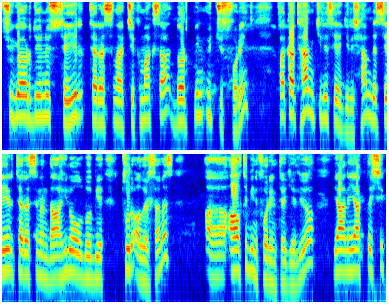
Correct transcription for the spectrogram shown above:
Şu gördüğünüz seyir terasına çıkmaksa 4300 forint. Fakat hem kiliseye giriş hem de seyir terasının dahil olduğu bir tur alırsanız 6000 forinte geliyor. Yani yaklaşık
